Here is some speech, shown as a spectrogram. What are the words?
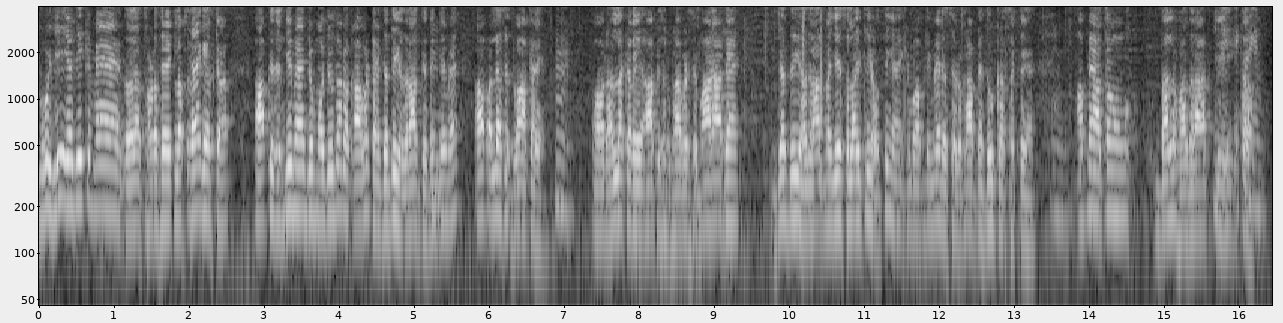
वो ये है जी कि मैं ज़रा थोड़ा सा एक लफ्ज़ रह गया इसका। आपकी ज़िंदगी में जो मौजूदा रुकावट है जदी हजरात की ज़िंदगी में आप अल्लाह से दुआ करें। और अल्लाह करे आप इस रुकावट से बाहर आ जाएँ। जदी हजरात में ये सलाहितें होती हैं कि वो अपनी मेहनत से रुकावटें दूर कर सकते हैं। अब मैं आता हूँ दल हजरात के तरफ़।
